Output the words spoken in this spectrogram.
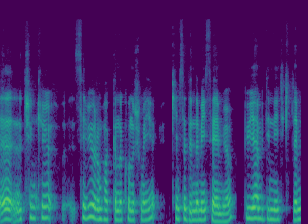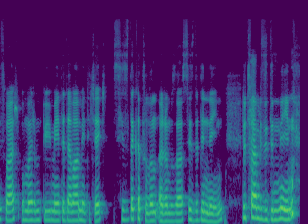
Eee, çünkü seviyorum hakkında konuşmayı. Kimse dinlemeyi sevmiyor. Büyüyen bir dinleyici kitlemiz var. Umarım büyümeye de devam edecek. Siz de katılın aramıza. Siz de dinleyin. Lütfen bizi dinleyin.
